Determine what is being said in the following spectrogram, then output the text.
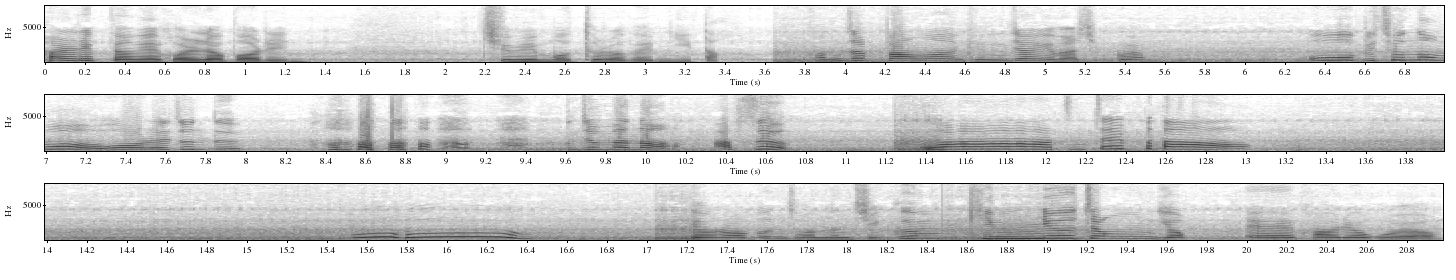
할리병에 걸려버린 주민 모토로그입니다. 감자빵은 굉장히 맛있고요. 오 미쳤나봐. 와 레전드. 운전면허 압수. 와 진짜 예쁘다. 우후. 여러분 저는 지금 김유정역에 가려고요.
